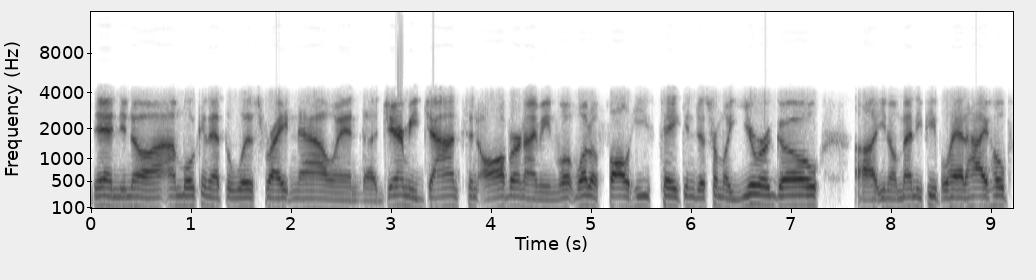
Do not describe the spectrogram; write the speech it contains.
Yeah, and you know I'm looking at the list right now, and uh, Jeremy Johnson, Auburn. I mean, what what a fall he's taken just from a year ago. Uh, you know, many people had high hopes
